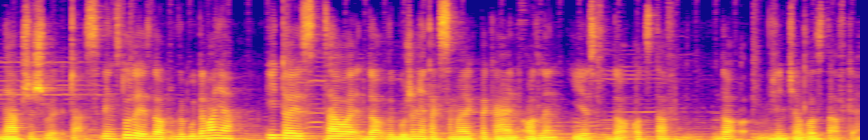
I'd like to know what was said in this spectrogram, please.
na przyszły czas. Więc tutaj jest do wybudowania i to jest całe do wyburzenia, tak samo jak PKN Orlen jest do odstaw, do wzięcia w odstawkę.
